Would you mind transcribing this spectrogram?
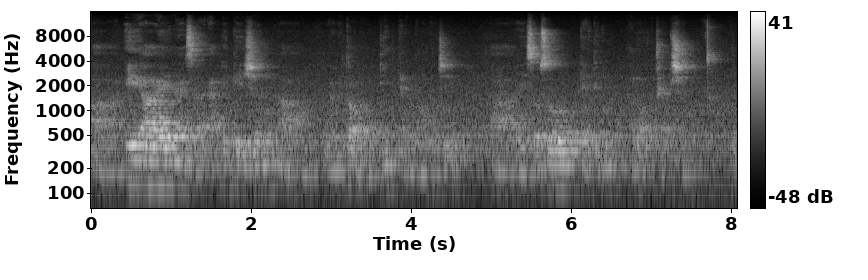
Uh, AI as an application, um, when we talk about deep technology, uh, is also getting a lot of traction. The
